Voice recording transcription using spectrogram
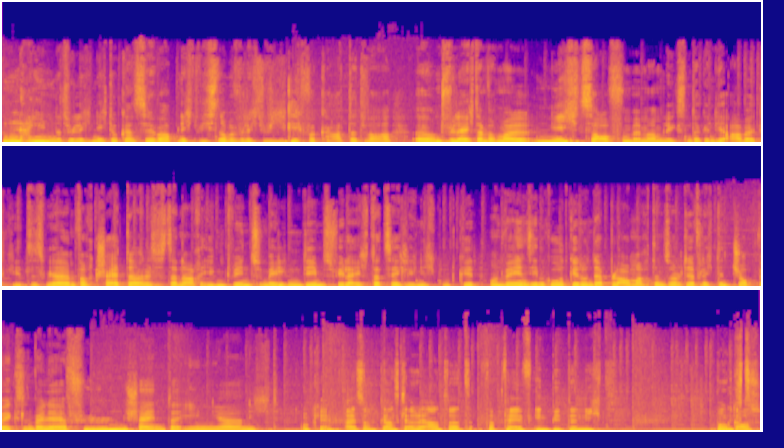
Nein, natürlich nicht. Du kannst ja überhaupt nicht wissen, ob er vielleicht wirklich verkatert war äh, und vielleicht einfach mal nicht saufen, wenn man am nächsten Tag in die Arbeit geht. Das wäre einfach gescheiter, als danach irgendwen zu melden, dem es vielleicht tatsächlich nicht gut geht. Und wenn es ihm gut geht und er blau macht, dann sollte er vielleicht den Job wechseln, weil er erfüllen scheint er ihn ja nicht. Okay, also ganz klare Antwort, verpfeif ihn bitte nicht. Punkt, Punkt. aus.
